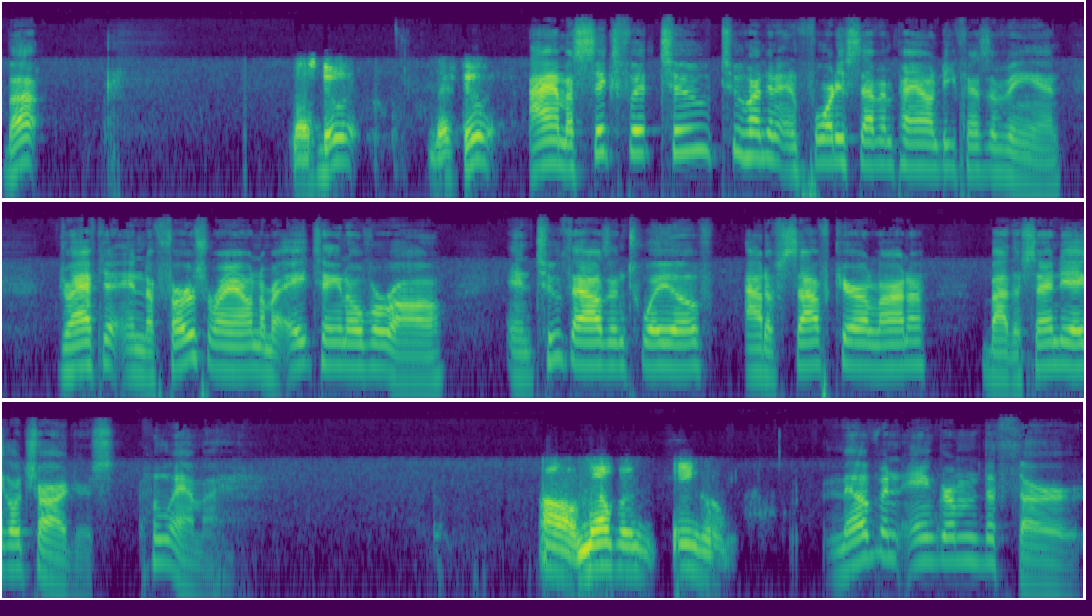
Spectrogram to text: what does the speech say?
Buck. Let's do it. Let's do it. I am a six foot two, two hundred and forty seven pound defensive end, drafted in the first round, number eighteen overall, in two thousand twelve, out of South Carolina, by the San Diego Chargers. Who am I? Oh, Melvin Ingram. Melvin Ingram the third.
